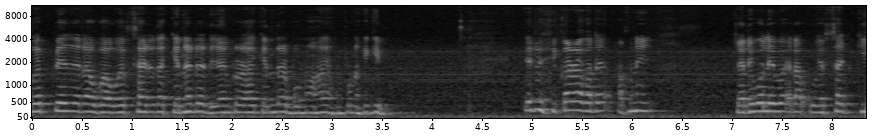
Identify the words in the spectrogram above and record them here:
ৱেব পেজ এটা বা ৱেবছাইট এটা কেনেদৰে ডিজাইন কৰা হয় কেনেদৰে বনোৱা হয় সম্পূৰ্ণ শিকিম। এইটো শিকাৰ আগতে আপুনি জানিব লাগিব এটা ৱেবছাইট কি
